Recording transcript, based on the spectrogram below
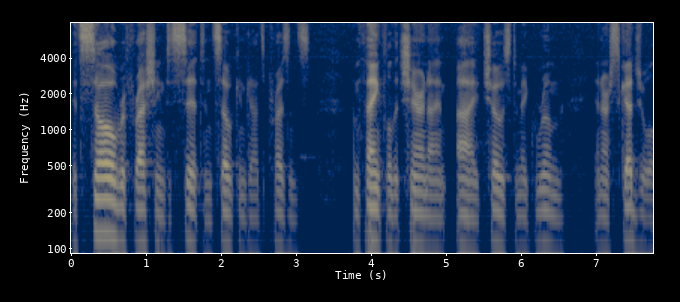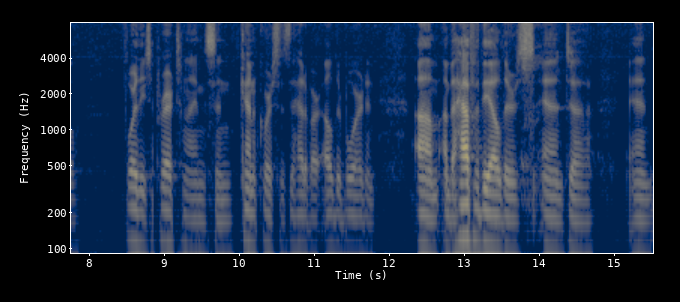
It's so refreshing to sit and soak in God's presence. I'm thankful that Sharon and I chose to make room in our schedule for these prayer times. And Ken, of course, is the head of our elder board. And um, on behalf of the elders and, uh, and,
